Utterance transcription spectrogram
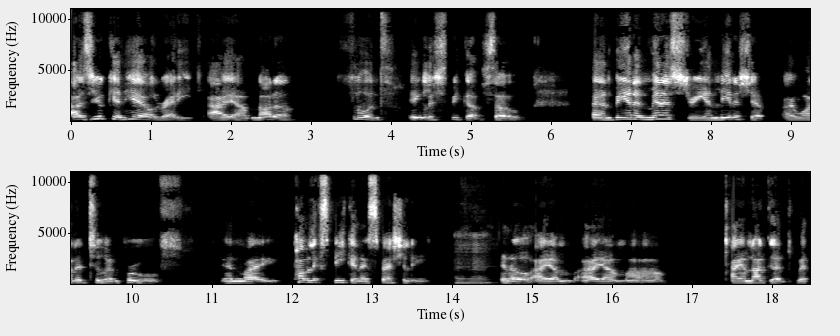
as you can hear already, I am not a fluent English speaker. So, and being in ministry and leadership, I wanted to improve in my public speaking, especially. Mm-hmm. You know, I am I am uh, I am not good with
